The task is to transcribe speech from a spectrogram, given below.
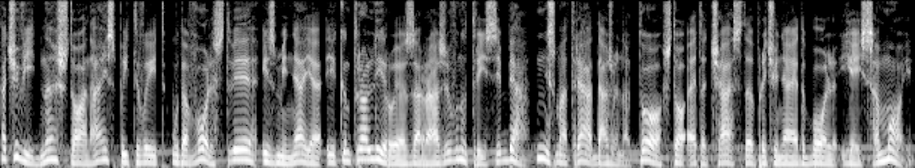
Очевидно, что она испытывает удовольствие, изменяя и контролируя заразу внутри себя, несмотря даже на то, что это часто причиняет боль ей самой,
